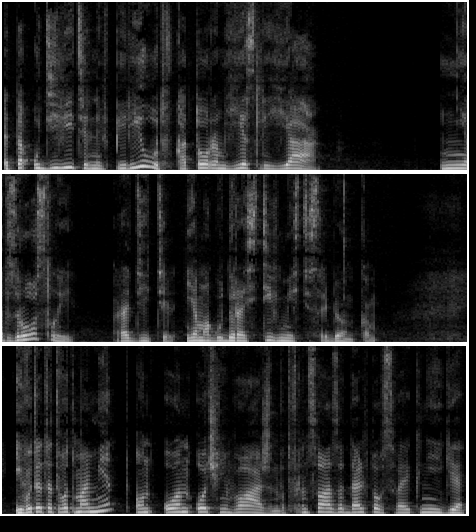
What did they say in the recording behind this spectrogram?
это удивительный период, в котором, если я не взрослый родитель, я могу дорасти вместе с ребенком. И вот этот вот момент, он, он очень важен. Вот Франсуаза Дальто в своей книге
